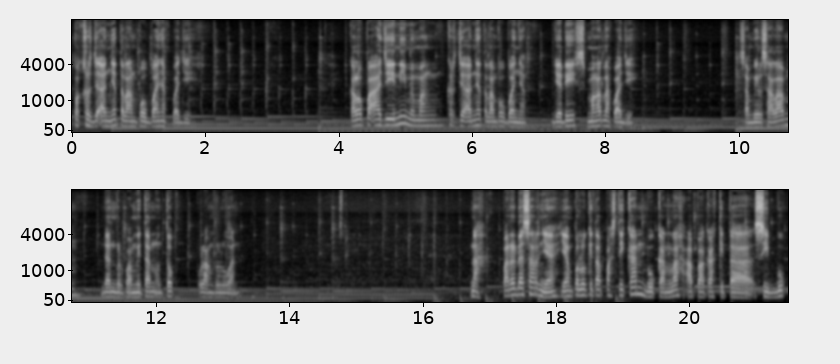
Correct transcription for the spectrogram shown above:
pekerjaannya terlampau banyak Pak Haji. Kalau Pak Haji ini memang kerjaannya terlampau banyak, jadi semangatlah Pak Haji. Sambil salam dan berpamitan untuk pulang duluan. Nah, pada dasarnya yang perlu kita pastikan bukanlah apakah kita sibuk,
